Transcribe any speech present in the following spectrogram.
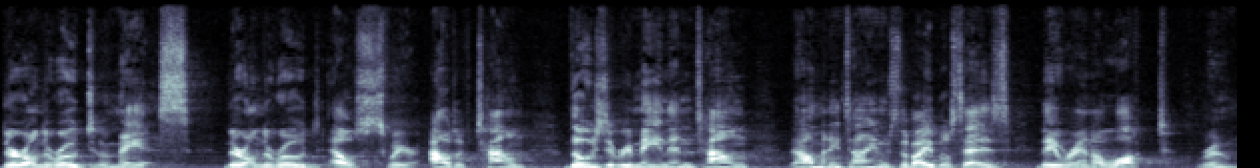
they're on the road to Emmaus. They're on the road elsewhere, out of town. Those that remain in town, how many times the Bible says they were in a locked room,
